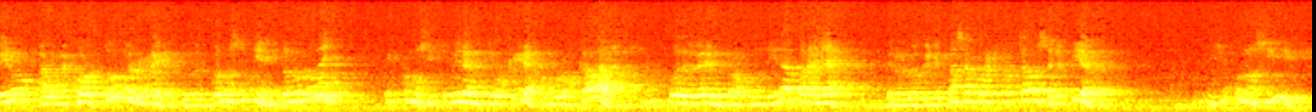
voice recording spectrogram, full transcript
pero a lo mejor todo el resto del conocimiento no lo ve. Es como si tuviera antiojeras, como los caballos. Puede ver en profundidad para allá, pero lo que le pasa por el costado se le pierde. Y yo conocí,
